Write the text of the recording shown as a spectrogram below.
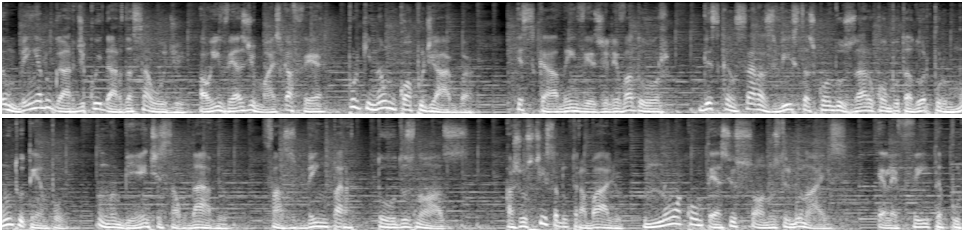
Também é lugar de cuidar da saúde. Ao invés de mais café, por que não um copo de água? Escada em vez de elevador. Descansar as vistas quando usar o computador por muito tempo. Um ambiente saudável faz bem para todos nós. A justiça do trabalho não acontece só nos tribunais. Ela é feita por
